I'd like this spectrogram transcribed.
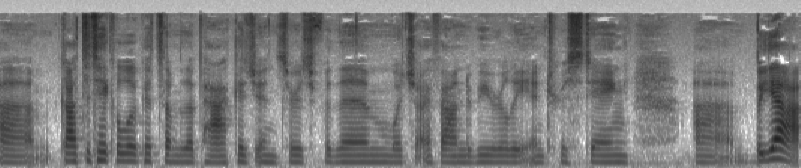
Um, got to take a look at some of the package inserts for them which i found to be really interesting. Um, but yeah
